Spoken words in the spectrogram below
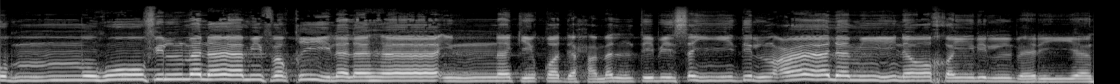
أمه في المنام فقيل لها إنك قد حملت بسيد العالمين وخير البرية.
